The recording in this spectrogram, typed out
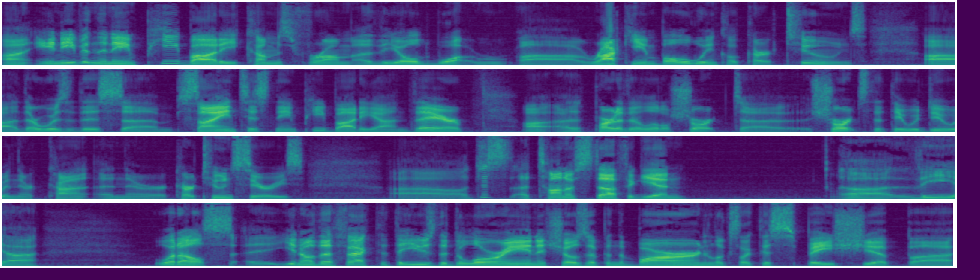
Uh, and even the name Peabody comes from uh, the old uh, Rocky and Bullwinkle cartoons. Uh, there was this um, scientist named Peabody on there, uh, as part of their little short uh, shorts that they would do in their con- in their cartoon series. just a ton of stuff. Again, the what else? You know, the fact that they use the DeLorean, it shows up in the barn, it looks like this spaceship, uh,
